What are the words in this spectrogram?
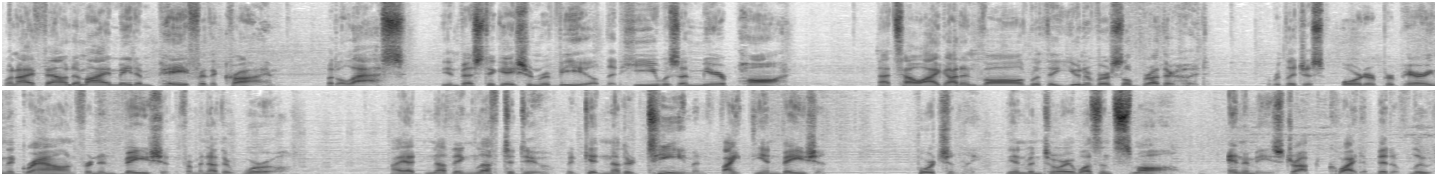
When I found him, I made him pay for the crime. But alas, the investigation revealed that he was a mere pawn. That's how I got involved with the Universal Brotherhood, a religious order preparing the ground for an invasion from another world. I had nothing left to do but get another team and fight the invasion. Fortunately, the inventory wasn't small. Enemies dropped quite a bit of loot.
